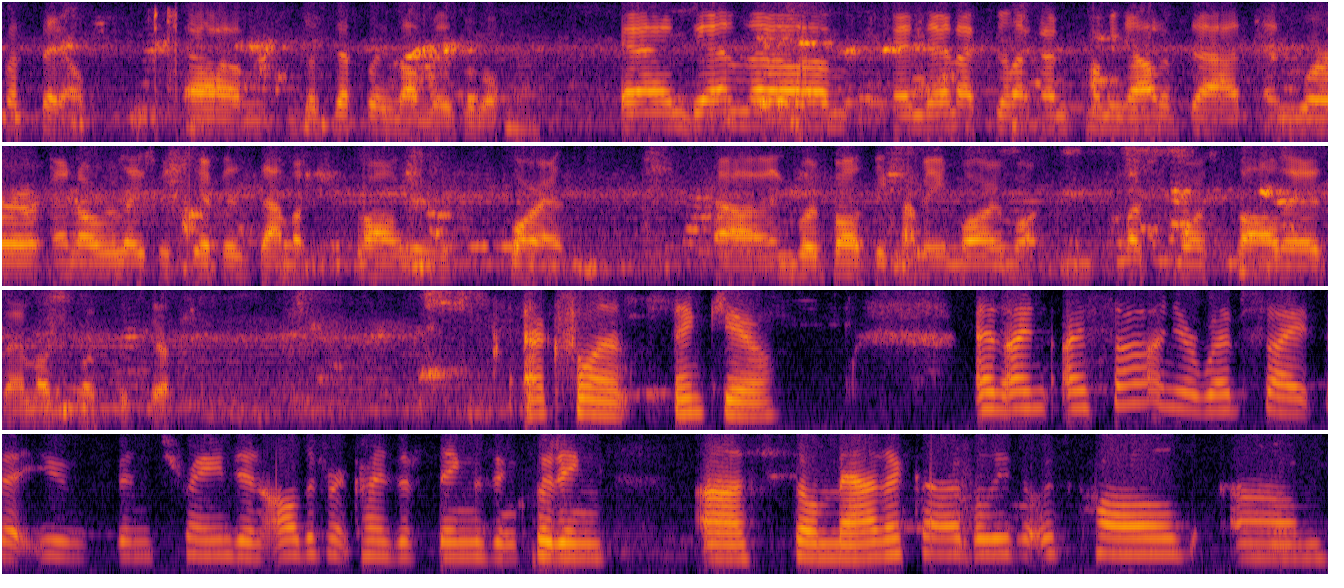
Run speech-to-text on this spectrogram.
but failed. Um, but definitely not miserable. And then, um, and then I feel like I'm coming out of that, and we're, and our relationship is that much stronger for us. Uh, and we're both becoming more and more, much more solid and much more secure. Excellent. Thank you. And I, I saw on your website that you've been trained in all different kinds of things, including uh, somatica, I believe it was called. Um,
